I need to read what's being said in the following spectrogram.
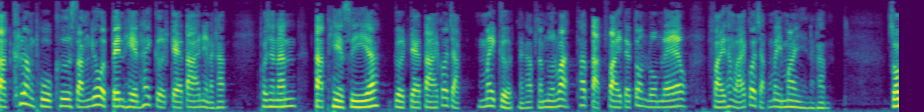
ตัดเครื่องผูกคือสังโยชน์เป็นเหตุให้เกิดแก่ตายเนี่ยนะครับ เพราะฉะนั้นตัดเหตุเสียเกิดแก่ตายก็จะไม่เกิดนะครับจำนวนว่าถ้าตัดไฟแต่ต้นลมแล้ว ไฟทั้งหลายก็จะไม่ไหม้นะครับ สม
